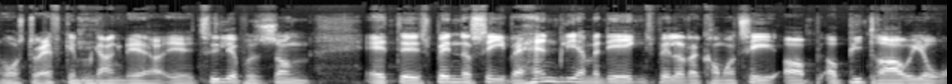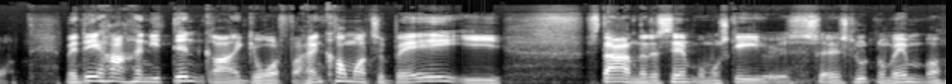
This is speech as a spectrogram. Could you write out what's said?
vores draft gennemgang der øh, tidligere på sæsonen, at øh, spændende at se, hvad han bliver, men det er ikke en spiller, der kommer til at, at bidrage i år. Men det har han i den grad gjort, for han kommer tilbage i starten af december, måske øh, øh slut november,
